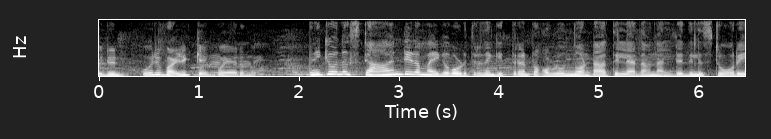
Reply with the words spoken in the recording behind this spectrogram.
ഒരു ഒരു വഴിക്കായി പോയായിരുന്നു. എനിക്ക് തോന്നുന്നു സ്റ്റാൻഡ് ചെയ്ത മൈക്ക് കൊടുത്തിരുന്നെങ്കിൽ ഇത്രയും പ്രോബ്ലം ഒന്നും ഉണ്ടാകത്തില്ലായിരുന്നു നമ്മൾ നല്ല രീതിയിൽ സ്റ്റോറി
